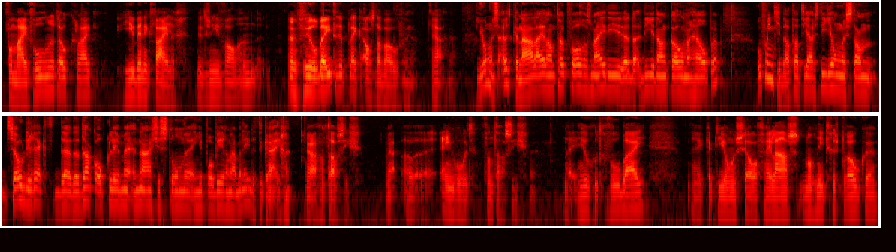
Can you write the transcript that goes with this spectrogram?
Voor mij voelde het ook gelijk, hier ben ik veilig. Dit is in ieder geval een, een veel betere plek als daarboven. Ja. Ja. Jongens uit Kanaaleiland ook volgens mij, die, eh, die je dan komen helpen. Hoe vind je dat? Dat juist die jongens dan zo direct de, de dak opklimmen en naast je stonden en je proberen naar beneden te krijgen? Ja, fantastisch. Ja, eh, één woord, fantastisch. Nee, een heel goed gevoel bij. Eh, ik heb die jongens zelf helaas nog niet gesproken.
